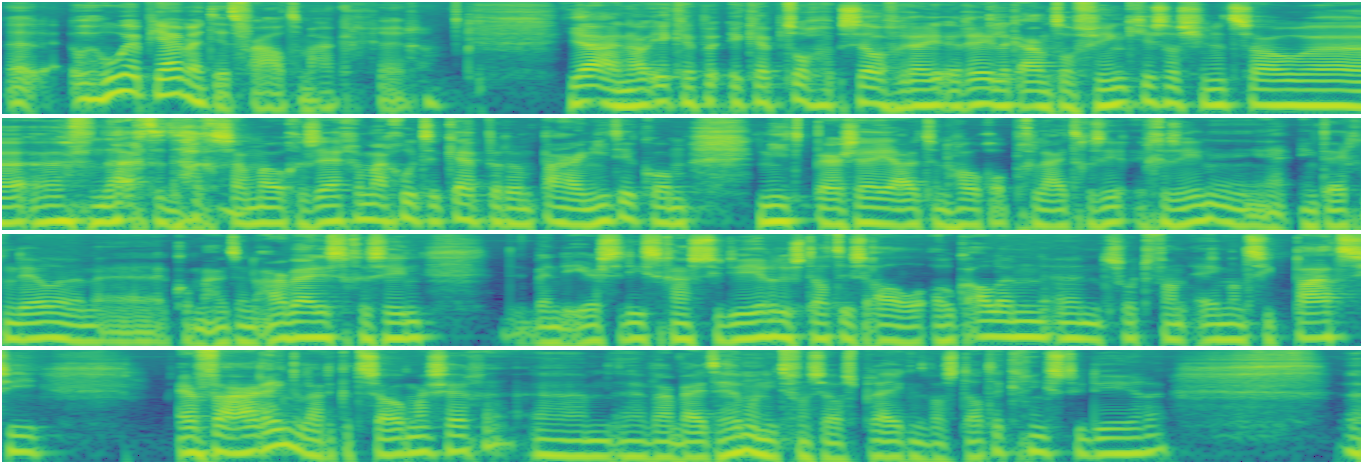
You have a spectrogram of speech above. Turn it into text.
Uh, hoe heb jij met dit verhaal te maken gekregen? Ja, nou, ik heb, ik heb toch zelf redelijk aantal vinkjes, als je het zo uh, uh, vandaag de dag zou mogen zeggen. Maar goed, ik heb er een paar niet. Ik kom niet per se uit een hoogopgeleid gezin. gezin. Integendeel, ik kom uit een arbeidersgezin. Ik ben de eerste die is gaan studeren. Dus dat is al, ook al een, een soort van emancipatie ervaring, laat ik het zo maar zeggen. Uh, waarbij het helemaal niet vanzelfsprekend was dat ik ging studeren. Uh,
